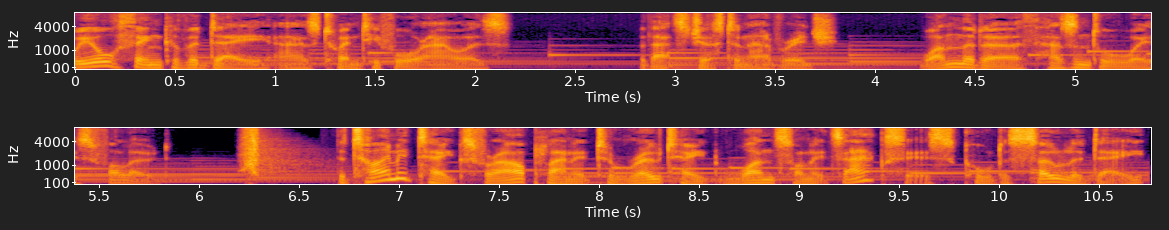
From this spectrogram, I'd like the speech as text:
We all think of a day as 24 hours, but that's just an average, one that Earth hasn't always followed. The time it takes for our planet to rotate once on its axis, called a solar day,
